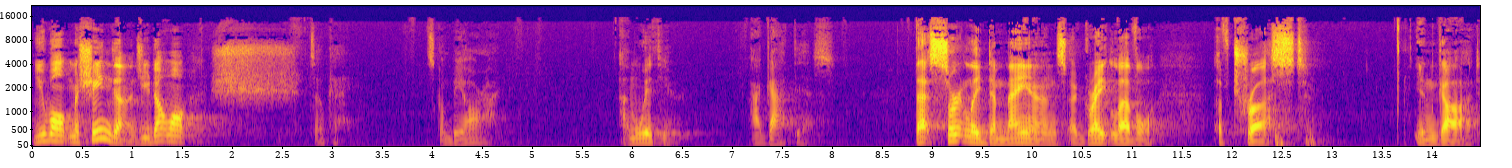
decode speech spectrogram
You want machine guns. You don't want, shh, it's okay. It's going to be all right. I'm with you. I got this. That certainly demands a great level of trust in God.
